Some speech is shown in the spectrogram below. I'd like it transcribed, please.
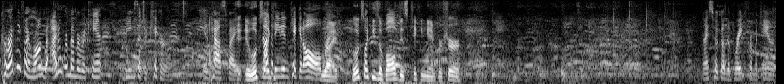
Correct me if I'm wrong, but I don't remember McCant being such a kicker in past fights. It- it looks Not like that he- he didn't kick at all. Right. but It looks like he's evolved his kicking game for sure. Nice hook on the break from McCant.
